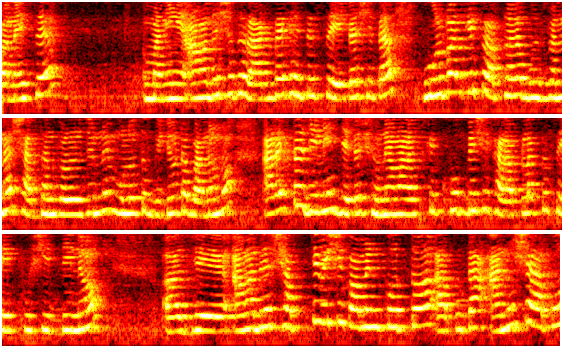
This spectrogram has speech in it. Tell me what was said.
বানাইছে। মানে আমাদের সাথে রাগ দেখাইতেছে এটা, সেটা ভুলবার কিছু আপনারা বুঝবেন না, সাবধান করার জন্যই মূলত ভিডিওটা বানানো। আরেকটা জিনিস যেটা শুনে আমার আজকে খুব বেশি খারাপ লাগতেছে এই খুশির দিনেও যে আমাদের সবচেয়ে বেশি কমেন্ট করতো আপুটা আনিশা আপু,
